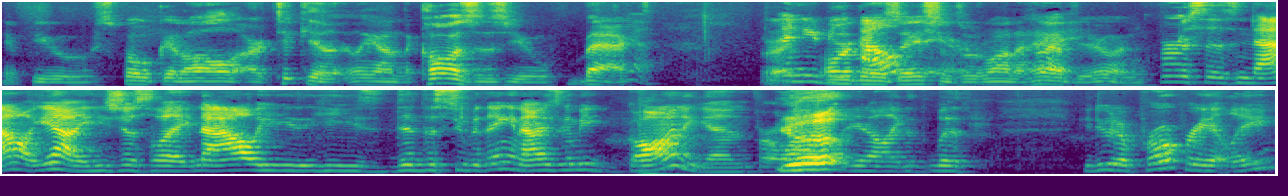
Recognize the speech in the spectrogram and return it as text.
If you spoke at all articulately on the causes you backed, Yeah. Right. And you'd be organizations out there. would want to have Right. you. And Versus now, yeah, he's just like now he he's did the stupid thing and now he's gonna be gone again for a Yeah. while. You know, like with if you do it appropriately,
